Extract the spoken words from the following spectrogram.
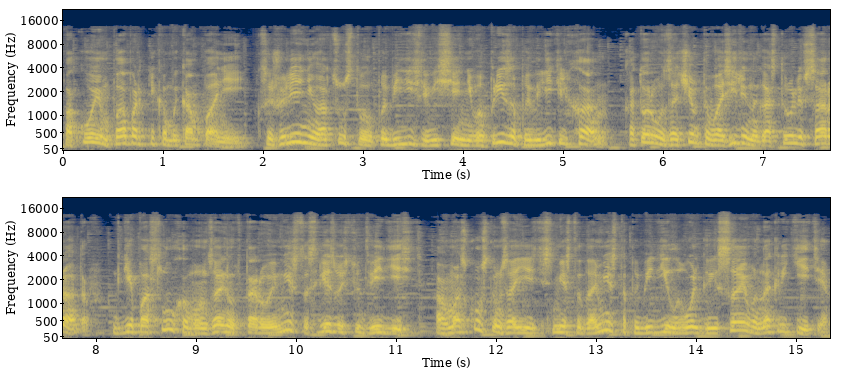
«Покоем», «Папоротником» и компанией. К сожалению, отсутствовал победитель весеннего приза «Повелитель Хан», которого зачем-то возили на гастроли в Саратов, где, по слухам, он занял второе место с резвостью 2.10. А в московском заезде с места до места победила Ольга Исаева на крикете.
